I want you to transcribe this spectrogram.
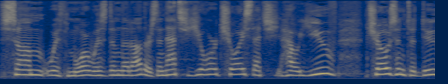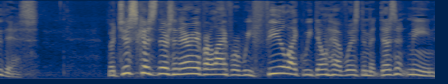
some with more wisdom than others, and that's your choice. That's how you've chosen to do this. But just because there's an area of our life where we feel like we don't have wisdom, it doesn't mean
